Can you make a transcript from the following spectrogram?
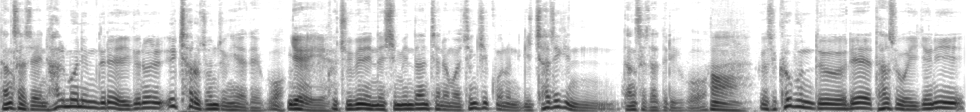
당사자인 할머님들의 의견을 1차로 존중해야 되고 예, 예. 그 주변에 있는 시민단체나 뭐 정치권은 2차적인 당사자들이고 아. 그래서 그분들의 다수 의견이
